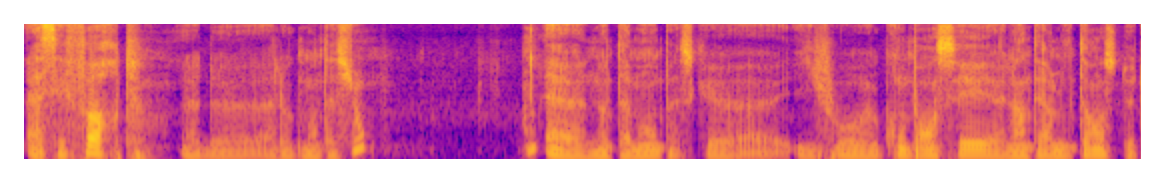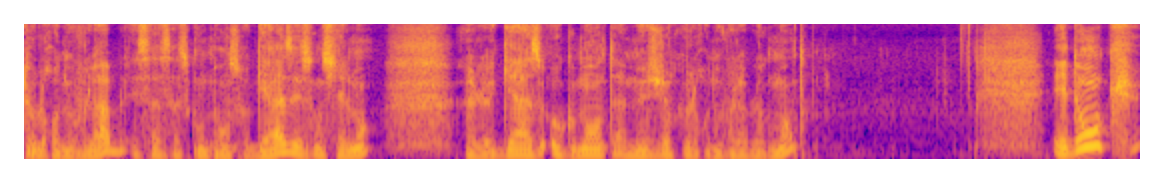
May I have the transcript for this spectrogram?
assez forte à l'augmentation. Euh, notamment parce qu'il euh, faut compenser l'intermittence de tout le renouvelable, et ça, ça se compense au gaz essentiellement. Euh, le gaz augmente à mesure que le renouvelable augmente. Et donc,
